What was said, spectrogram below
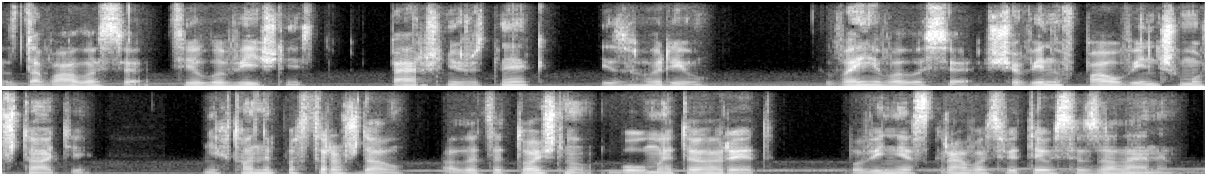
здавалося, цілу вічність, перш ніж зник і згорів. Виявилося, що він впав в іншому штаті. Ніхто не постраждав, але це точно був метеорит, бо він яскраво світився зеленим.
